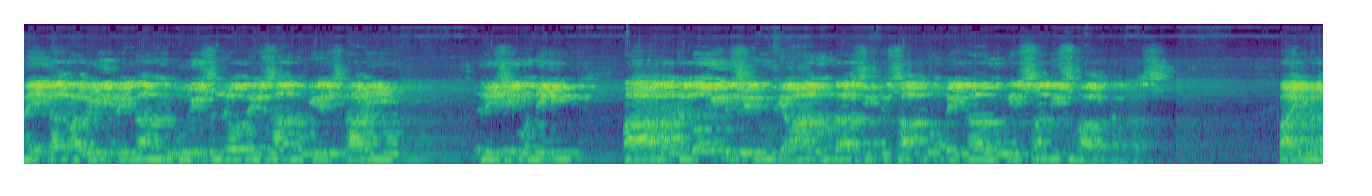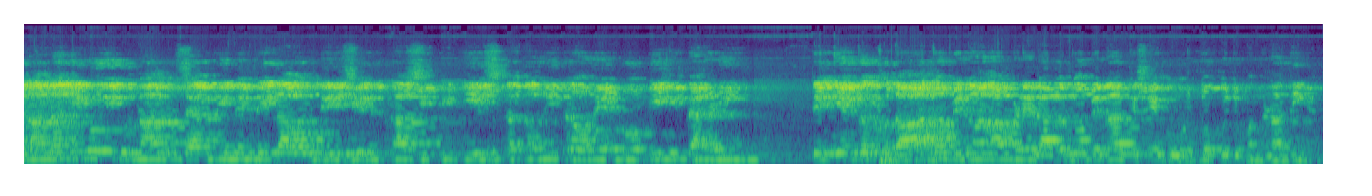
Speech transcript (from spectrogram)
ਨਹੀਂ ਤਾਂ ਪਗੜੀ ਪਹਿਲਾਂ ਹਿੰਦੂਈ ਸਮਝਾਉਂਦੇ ਸਨ ਕਿ ਦਾੜੀ ਰਿਸ਼ੀ ਮੁਨੀ ਭਾਵ ਜਦੋਂ ਵੀ ਕਿਸੇ ਨੂੰ ਗਿਆਨ ਹੁੰਦਾ ਸੀ ਤੇ ਸਭ ਤੋਂ ਪਹਿਲਾਂ ਉਹ ਕੇਸਾਂ ਦੀ ਸੰਭਾਲ ਕਰਦਾ ਸੀ ਭਾਈ ਮਰਦਾਨਾ ਜੀ ਨੂੰ ਵੀ ਗੁਰੂ ਨਾਨਕ ਸਾਹਿਬ ਜੀ ਨੇ ਪਹਿਲਾ ਉਪਦੇਸ਼ ਇਹ ਦਿੱਤਾ ਸੀ ਕਿ ਕੇਸ ਕਤਲ ਨਹੀਂ ਕਰਾਉਣੇ ਟੋਪੀ ਨਹੀਂ ਪਹਿਨਣੀ ਤੇ ਇੱਕ ਖੁਦਾ ਤੋਂ ਬਿਨਾ, ਆਪਣੇ ਰੱਬ ਤੋਂ ਬਿਨਾ ਕਿਸੇ ਹੋਰ ਤੋਂ ਕੁਝ ਮੰਗਣਾ ਨਹੀਂ ਹੈ।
